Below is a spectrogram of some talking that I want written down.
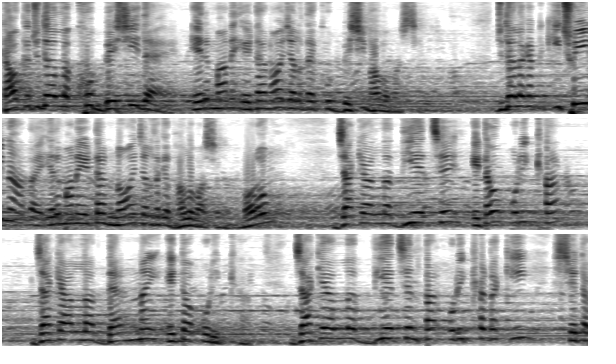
কাউকে যদি আল্লাহ খুব বেশি দেয় এর মানে এটা নয় যে আল্লাহ খুব বেশি ভালোবাসে। যদি আল্লাহ কিছুই না দেয়, এর মানে এটা নয় যে আল্লাহ তাকে ভালোবাসে না। বরং যাকে আল্লাহ দিয়েছে, এটাও পরীক্ষা। যাকে আল্লাহ দেন নাই, এটাও পরীক্ষা। যাকে আল্লাহ দিয়েছেন, তার পরীক্ষাটা কি? সেটা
